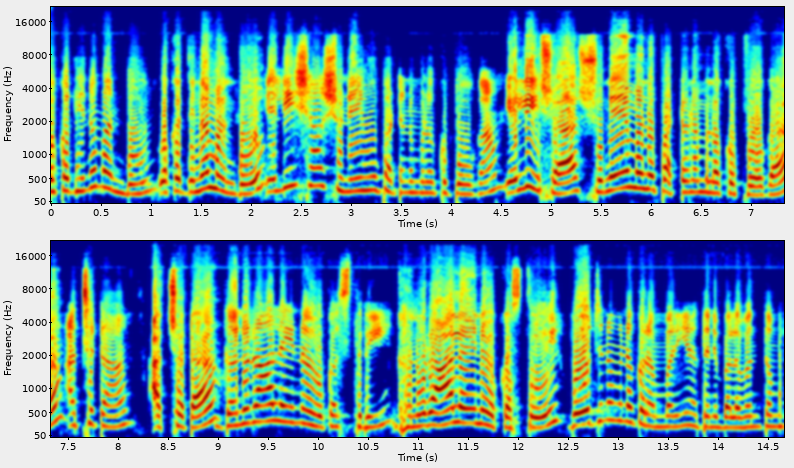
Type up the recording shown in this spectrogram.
ఒక దినమందు ఒక దినమందు ఎలీషా షునేము పట్టణమునకు పోగా ఎలీషా షునేమను పట్టణమునకు పోగా అచ్చట అచ్చట గనురాలైన ఒక స్త్రీ ఘనురాలైన ఒక స్త్రీ భోజనమునకు రమ్మని అతని బలవంతము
